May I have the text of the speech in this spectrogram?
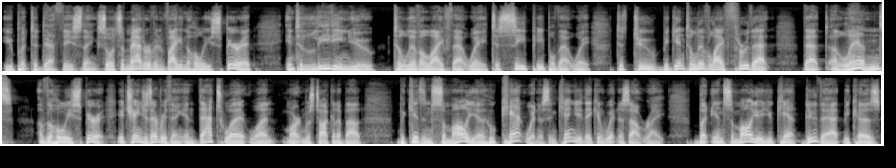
you put to death these things. So it's a matter of inviting the Holy Spirit into leading you to live a life that way, to see people that way, to to begin to live life through that that uh, lens of the Holy Spirit. It changes everything, and that's what when Martin was talking about the kids in Somalia who can't witness. In Kenya, they can witness outright, but in Somalia, you can't do that because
